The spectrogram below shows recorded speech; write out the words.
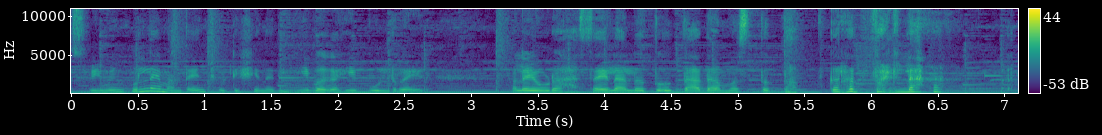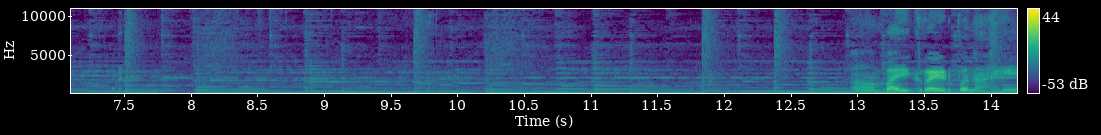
स्विमिंग पूल नाही म्हणता येईल छोटीशी नदी. ही बघा ही बुल राईड मला एवढं हसायला आलं तो दादा मस्त धप करत पडला. बाईक राईड पण आहे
